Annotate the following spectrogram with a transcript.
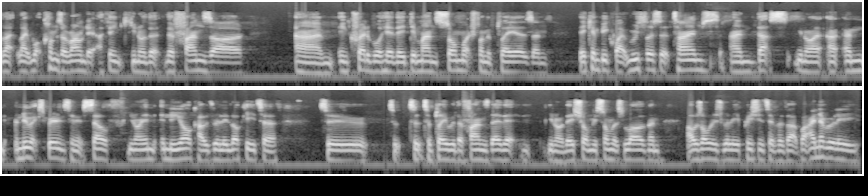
like like what comes around it. I think you know the the fans are um, incredible here. They demand so much from the players and they can be quite ruthless at times, and that's you know a, a, new experience in itself. You know, in, in New York, I was really lucky to to to, to, play with the fans there. That you know they showed me so much love, and I was always really appreciative of that. But I never really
